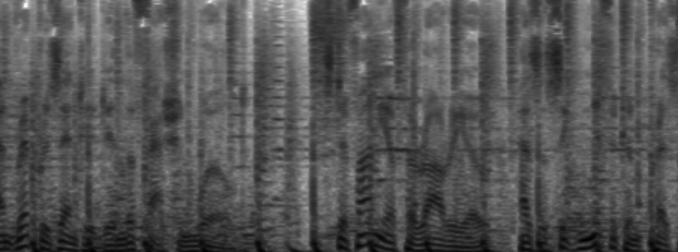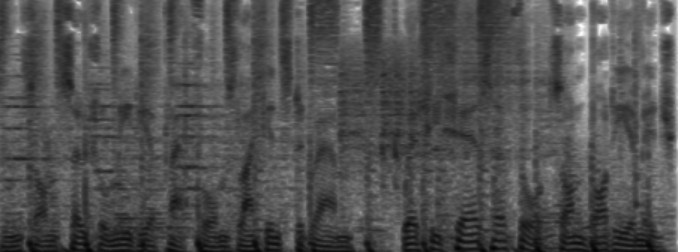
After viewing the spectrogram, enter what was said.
and represented in the fashion world. Stefania Ferrario has a significant presence on social media platforms like Instagram, where she shares her thoughts on body image,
